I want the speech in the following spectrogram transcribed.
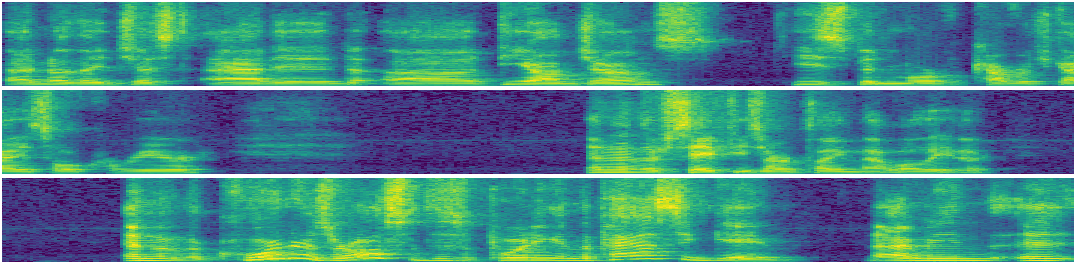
I know they just added uh, Deion Jones. He's been more of a coverage guy his whole career. And then their safeties aren't playing that well either. And then the corners are also disappointing in the passing game. I mean, it,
